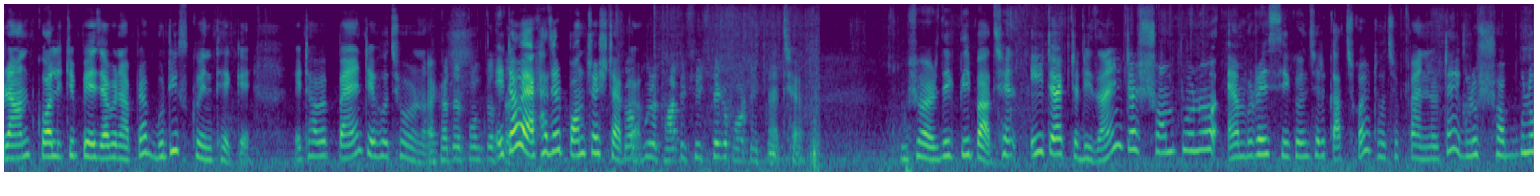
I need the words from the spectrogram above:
ব্র্যান্ড কোয়ালিটি পেয়ে যাবেন আপনার বুটিক কুইন থেকে। এটা হবে প্যান্ট এ হচ্ছে ওড়না। পঞ্চাশ এটাও এক হাজার পঞ্চাশ টাকা। আচ্ছা। ভিউয়ার্স দেখতেই পাচ্ছেন এইটা একটা ডিজাইন। এটা সম্পূর্ণ এমব্রয়ডারি সিকোয়েন্সের কাজ করে। এটা হচ্ছে প্যানেলটা এগুলো সবগুলো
